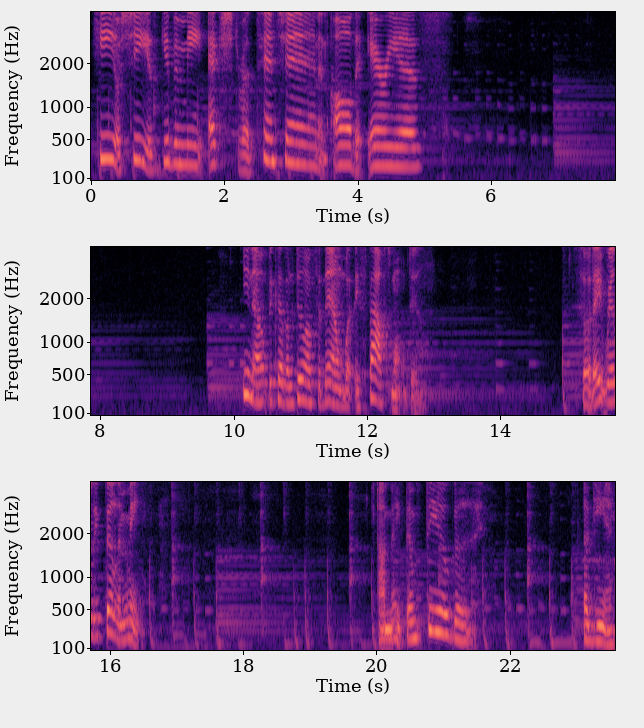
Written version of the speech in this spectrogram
he or she is giving me extra attention in all the areas. You know, because I'm doing for them what their spouse won't do. So they really feeling me. I make them feel good. Again,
